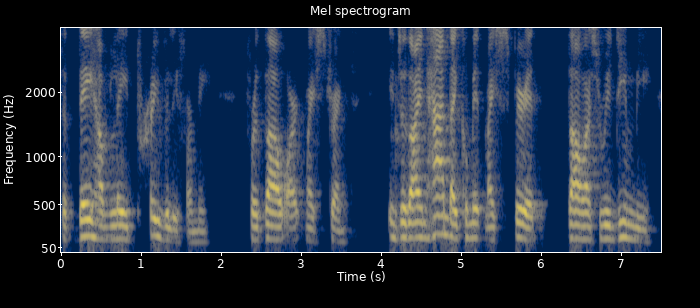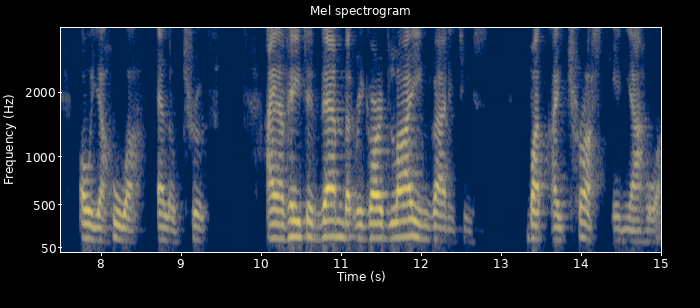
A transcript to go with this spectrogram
that they have laid privily for me, for thou art my strength. Into thine hand I commit my spirit. Thou hast redeemed me, O Yahuwah, El of truth. I have hated them that regard lying vanities but I trust in Yahweh.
